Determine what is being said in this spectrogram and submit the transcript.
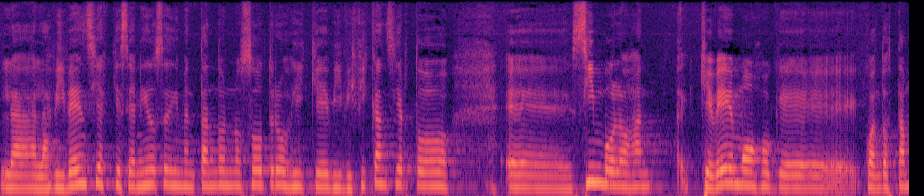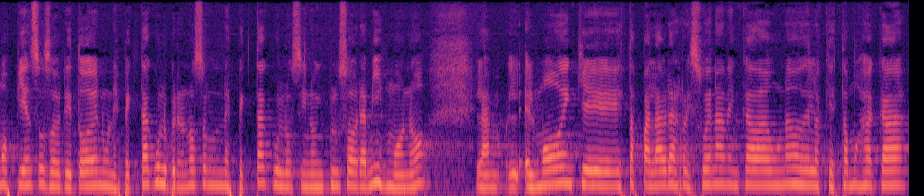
las vivencias que se han ido sedimentando en nosotros y que vivifican ciertos eh, símbolos que vemos o que cuando estamos pienso sobre todo en un espectáculo, pero no solo un espectáculo, sino incluso ahora mismo, ¿no? el modo en que estas palabras resuenan en cada uno de los que estamos acá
